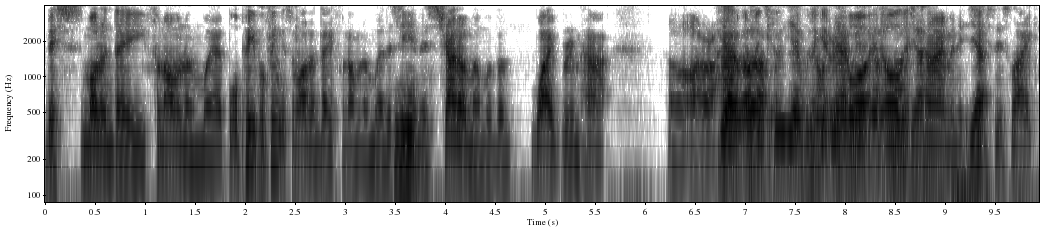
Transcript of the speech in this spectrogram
this modern day phenomenon where well people think it's a modern day phenomenon where they're seeing mm. this shadow man with a wide brim hat or, or a hat. Yeah, oh, that's what, yeah, they get reported yeah, all right, this time, and it's, it's, it's like.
